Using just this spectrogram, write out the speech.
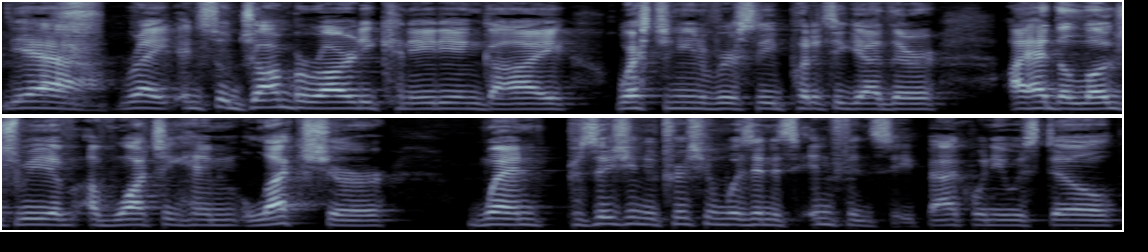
Yeah, right. And so John Berardi, Canadian guy, Western University, put it together. I had the luxury of, of watching him lecture when precision nutrition was in its infancy, back when he was still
